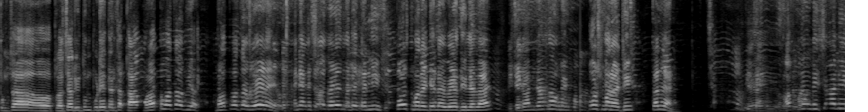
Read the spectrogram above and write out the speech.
तुमचा प्रचार इथून पुढे त्यांचा का महत्त्वाचा वेळ महत्त्वाचा वेळ आहे. आणि अशा वेळेमध्ये त्यांनी पोस्ट मराठीला वेळ दिलेला आहे. हे. पोस्ट मराठी कल्याण. आपलं निशाणी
